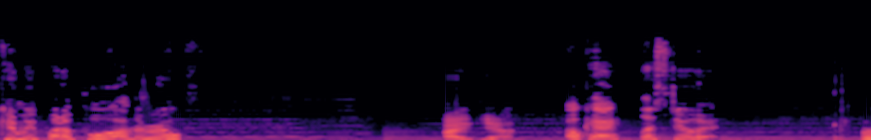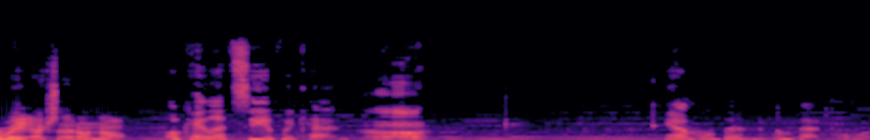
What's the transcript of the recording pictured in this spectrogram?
Can we put a pool on the roof? I yeah. Okay, let's do it. Or wait, actually, I don't know. Okay, let's see if we can. Ugh. Yeah, move that move that door.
